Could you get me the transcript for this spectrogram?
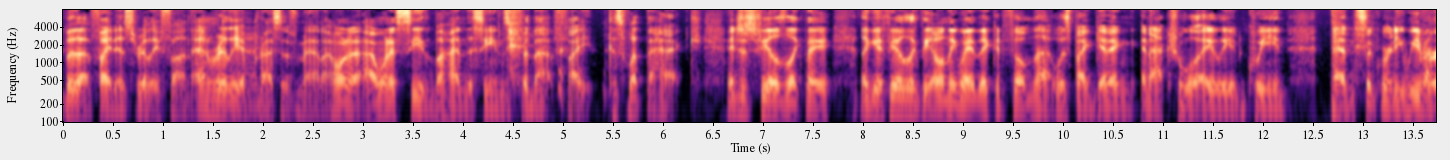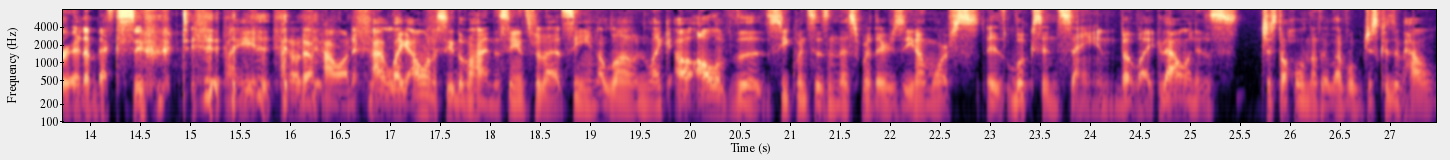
but that fight is really fun and really impressive, man. I want to I want to see the behind the scenes for that fight because what the heck? It just feels like they like it feels like the only way they could film that was by getting an actual alien queen and Sigourney Weaver in a mech suit. right? I don't know how on it. I like. I want to see the behind the scenes for that scene alone. Like all, of the sequences in this where there's xenomorphs, it looks insane. But like that one is just a whole nother level, just because of how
